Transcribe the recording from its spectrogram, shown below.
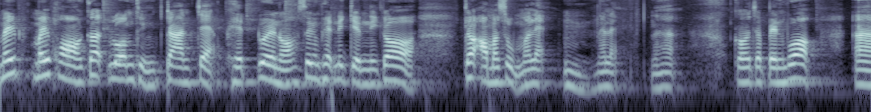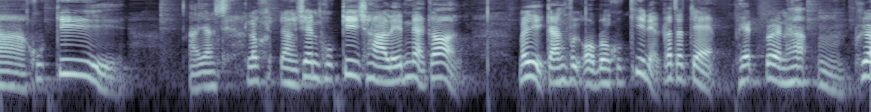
ไม่ไม่พอก็รวมถึงการแจกเพชรด้วยเนาะซึ่งเพชรในเกมนี้ก็ก็เอามาสุ่มมาแหละ อืมนั่นแหละนะฮะก็จะเป็นพวกอ่าคุกกี้อ่าอย่างแล้วอย่างเช่นคุกกี้ชาเลนจ์เนี่ยก็ ไม่ใช่การฝึกอบรมคุกกี้เนี่ยก็จะแจกเพชรด้วยนะฮะอืมเพื่อ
